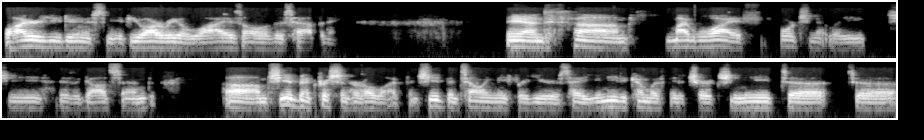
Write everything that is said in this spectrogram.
why are you doing this to me? If you are real, why is all of this happening? And um, my wife, fortunately, she is a godsend. Um, she had been a Christian her whole life, and she had been telling me for years, "Hey, you need to come with me to church. You need to, to,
